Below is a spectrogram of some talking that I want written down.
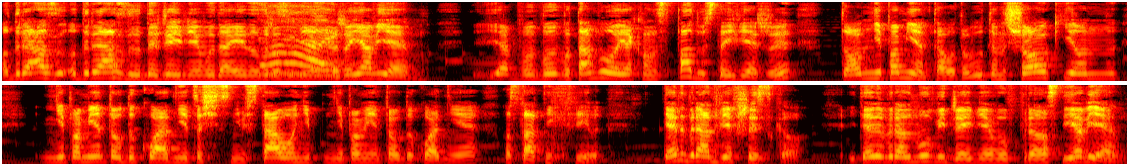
od razu, od razu DJ mu daje do tak. zrozumienia, że ja wiem. Ja, bo, bo, bo, tam było, jak on spadł z tej wieży, to on nie pamiętał. To był ten szok i on nie pamiętał dokładnie, co się z nim stało, nie, nie pamiętał dokładnie ostatnich chwil. Ten Brand wie wszystko. I ten Brand mówi Jamie'emu wprost, ja wiem.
